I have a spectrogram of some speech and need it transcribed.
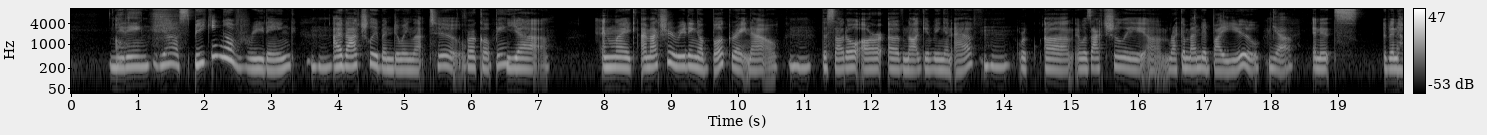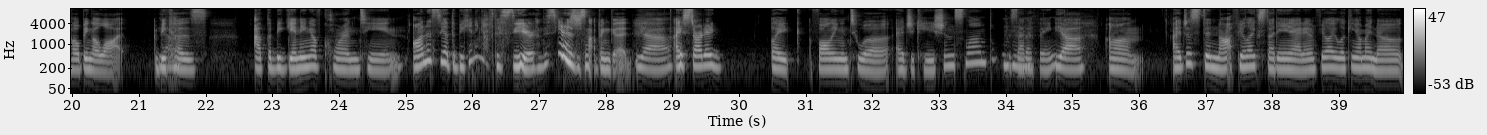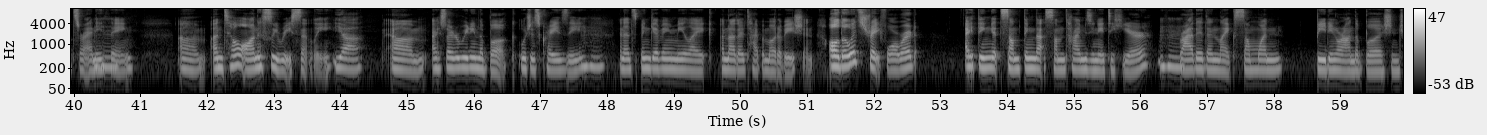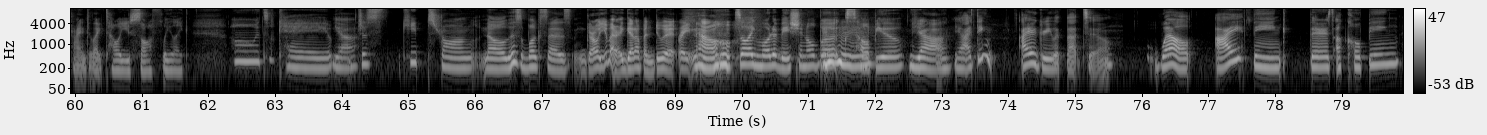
knitting Yeah. Speaking of reading, Mhm. I've actually been doing that too. for coping. Yeah. And like, I'm actually reading a book right now, Mm-hmm. The Subtle Art of Not Giving an F. Mm-hmm. Uh, it was actually um, recommended by you, Yeah. and it's been helping a lot Yeah. because at the beginning of quarantine, honestly, at the beginning of this year, this year has just not been good. Yeah. I started like falling into a education slump. Is that a thing? Yeah. um I just did not feel like studying. I didn't feel like looking at my notes or anything. Um until honestly recently. Yeah. Um I started reading the book, which is crazy. Mm-hmm. And it's been giving me like another type of motivation. Although it's straightforward, I think it's something that sometimes you need to hear Mm-hmm. rather than like someone beating around the bush and trying to like tell you softly like, "Oh, it's okay. Yeah. Just keep strong." No, this book says, "Girl, you better get up and do it right now." So like motivational books Mhm. help you. yeah. Yeah, I think I agree with that too. Well, I think there's a coping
